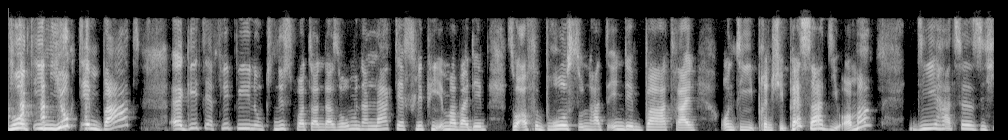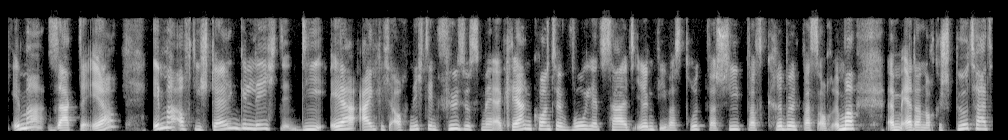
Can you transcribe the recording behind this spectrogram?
wo es ihn juckt im Bad, äh, geht der Flippy hin und knispert dann da so rum. Und dann lag der Flippy immer bei dem so auf der Brust und hat in den Bart rein. Und die Principessa, die Oma, die hatte sich immer, sagte er, immer auf die Stellen gelegt, die er eigentlich auch nicht den Physios mehr erklären konnte, wo jetzt halt irgendwie was drückt, was schiebt, was kribbelt, was auch immer ähm, er dann noch gespürt hat.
